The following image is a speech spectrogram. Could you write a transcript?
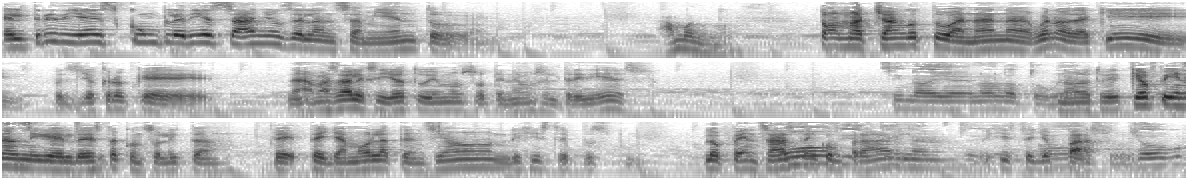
el 3DS cumple 10 años de lanzamiento. Vámonos. Toma chango tu banana. Bueno, de aquí, pues yo creo que nada más Alex y yo tuvimos o tenemos el 3DS. Sí, no, yo no lo tuve. No lo tuve. ¿Qué opinas, Miguel, de esta consolita? ¿Te, te llamó la atención? Dijiste, pues, ¿lo pensaste en comprarla? fíjate, Dijiste, yo paso. Yo,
